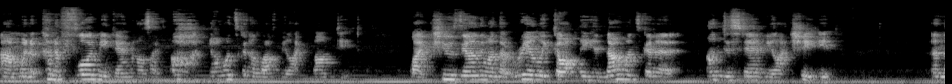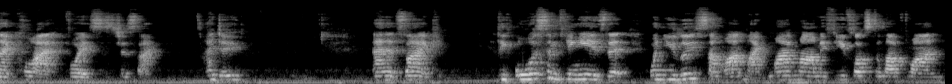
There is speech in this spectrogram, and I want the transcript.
um, when it kind of floored me again, when I was like, oh, no one's going to love me like mum did. Like she was the only one that really got me, and no one's going to understand me like she did. And that quiet voice is just like, I do. And it's like, the awesome thing is that when you lose someone, like my mum, if you've lost a loved one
